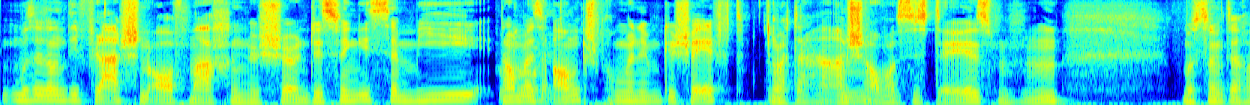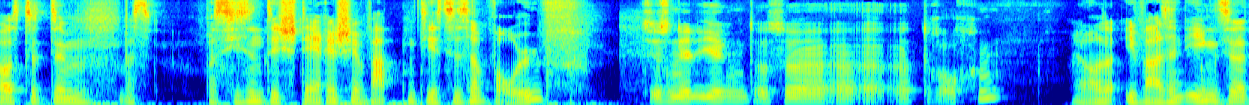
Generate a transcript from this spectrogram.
Ich muss ja sagen, die Flaschen aufmachen ist schön. Deswegen ist er mir damals ja. angesprungen im Geschäft. Ich dachte, aha, schau, was ist das? Mhm. Muss sagen, da hast du dem, was, was ist denn das steirische Wappentier? Ist das ein Wolf? Ist das nicht irgendein so ein, ein, ein Drachen? Ja, ich weiß nicht, irgendein,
